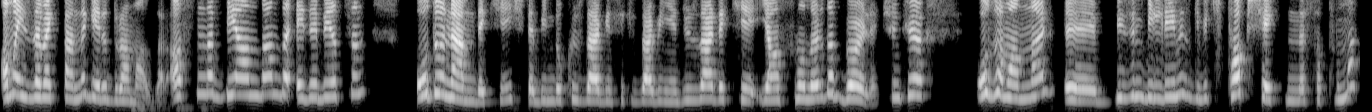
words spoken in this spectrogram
Ama izlemekten de geri duramazlar. Aslında bir yandan da edebiyatın o dönemdeki işte 1900'ler, 1800'ler, 1700'lerdeki yansımaları da böyle. Çünkü o zamanlar e, bizim bildiğimiz gibi kitap şeklinde satılmak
